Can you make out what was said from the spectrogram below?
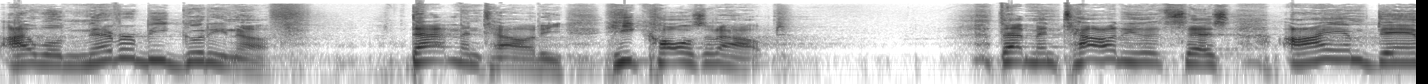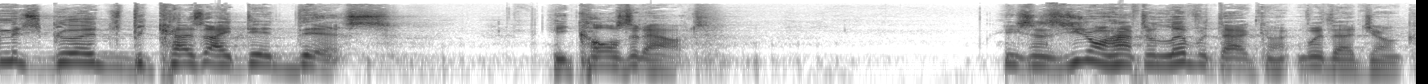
I will never be good enough. That mentality, he calls it out. That mentality that says, I am damaged goods because I did this. He calls it out. He says, You don't have to live with that, with that junk.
